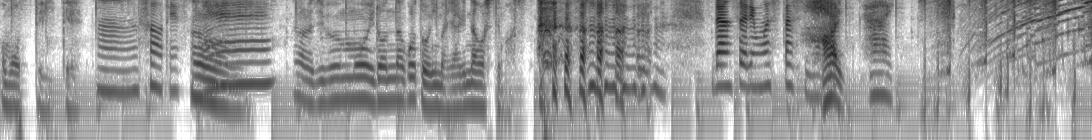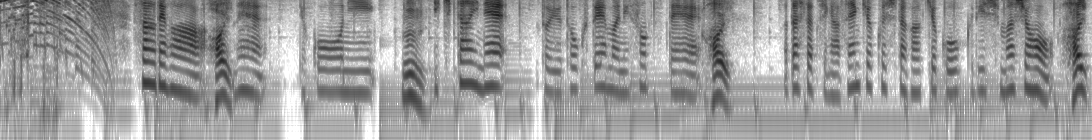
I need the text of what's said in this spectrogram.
思っていて、うん、そうですね、うん、だから自分もいろんなことを今やり直してます。断捨離もしたしね。はい、はいさあでは、はい、ね旅行に行きたいねというトークテーマに沿って、はい、私たちが選曲した楽曲をお送りしましょう。はい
